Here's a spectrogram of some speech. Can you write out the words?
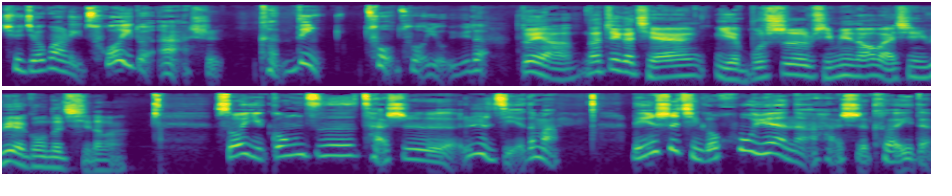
去酒馆里搓一顿啊，是肯定绰绰有余的。对呀，那这个钱也不是平民老百姓月供得起的嘛。所以工资才是日结的嘛。临时请个护院呢，还是可以的。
